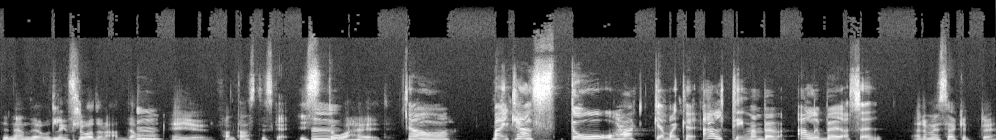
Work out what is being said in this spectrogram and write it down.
Du nämnde odlingslådorna. De Mm. är ju fantastiska i ståhöjd. Ja, man kan stå och hacka, man kan allting. Man behöver aldrig böja sig. Ja, de är säkert eh,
